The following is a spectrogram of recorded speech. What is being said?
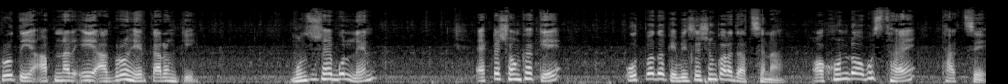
প্রতি আপনার এই আগ্রহের কারণ কি? মনসুর সাহেব বললেন, একটা সংখ্যাকে উৎপাদকে বিশ্লেষণ করা যাচ্ছে না, অখণ্ড অবস্থায় থাকছে,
